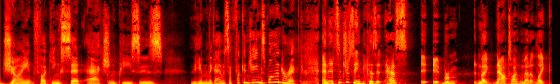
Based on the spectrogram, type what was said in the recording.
giant fucking set action pieces. Him and the guy was a fucking James Bond director. And it's interesting because it has it, it rem, like now talking about it like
